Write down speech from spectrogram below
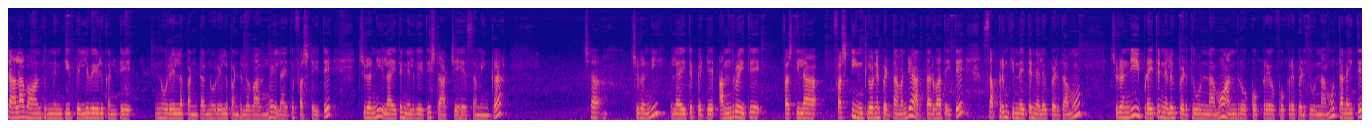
చాలా బాగుంటుందండి. పెళ్ళి వేడు కంటే నూరేళ్ళ పంట నూరేళ్ళ పంటలో భాగంగా ఇలా అయితే ఫస్ట్ అయితే చూడండి ఇలా అయితే నెలుగైతే స్టార్ట్ చేసేస్తాం ఇంకా. చా చూడండి ఇలా అయితే పెట్టే అందరూ అయితే ఫస్ట్ ఇలా ఫస్ట్ ఇంట్లోనే పెడతామండి. ఆ తర్వాత అయితే సప్రం కింద అయితే నెలకు పెడతాము. చూడండి ఇప్పుడైతే నెలకు పెడుతూ ఉన్నాము. అందరూ ఒక్కొక్కరే ఒక్కొక్కరే పెడుతూ ఉన్నాము. తనైతే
